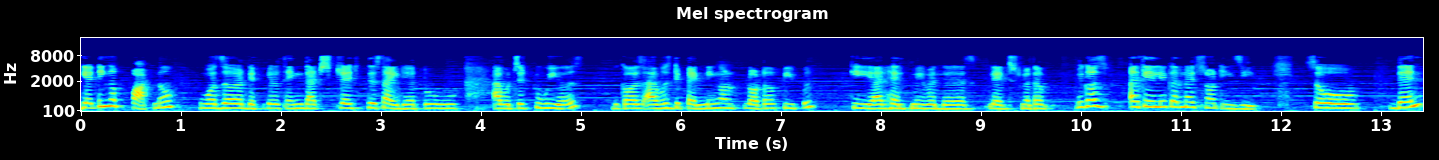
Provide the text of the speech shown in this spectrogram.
getting a partner was a difficult thing that stretched this idea to I would say two years because I was depending on a lot of people. Ki yaar help me with this. Let's matlab, because अकेले karna it's not easy. So then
